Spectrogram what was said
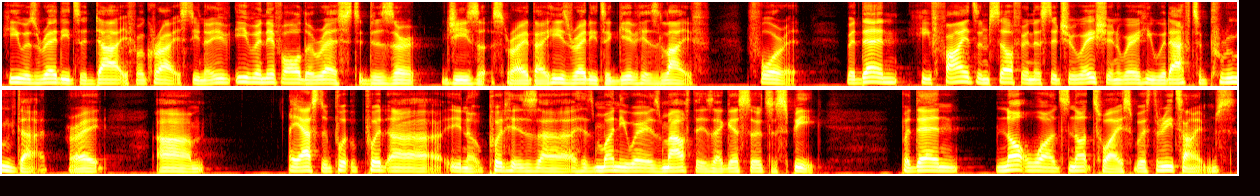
he was ready to die for Christ. You know, e- even if all the rest desert Jesus, right? That he's ready to give his life for it. But then he finds himself in a situation where he would have to prove that, right? Um, he has to put put uh you know put his uh his money where his mouth is, I guess so to speak. But then not once, not twice, but three times,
